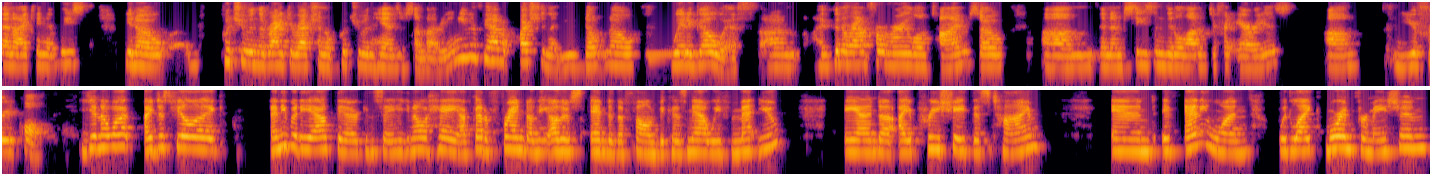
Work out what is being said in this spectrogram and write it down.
then I can at least, you know, put you in the right direction or put you in the hands of somebody. And even if you have a question that you don't know where to go with, um, I've been around for a very long time. So, um, and I'm seasoned in a lot of different areas. Um, you're free to call. You know what? I just feel like anybody out there can say, you know, hey, I've got a friend on the other end of the phone because now we've met you and uh, I appreciate this time. And if anyone would like more information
